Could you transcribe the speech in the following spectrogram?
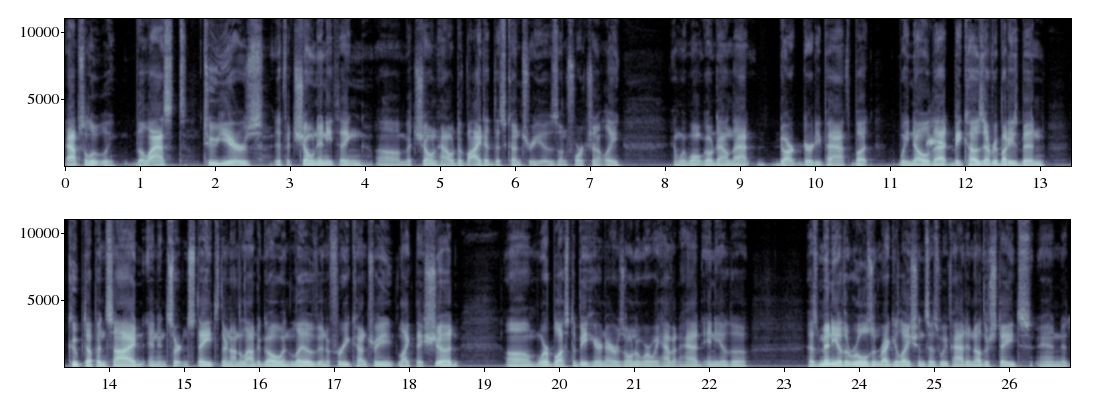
absolutely. The last two years, if it's shown anything, um, it's shown how divided this country is, unfortunately. And we won't go down that dark, dirty path, but we know that because everybody's been cooped up inside and in certain states, they're not allowed to go and live in a free country like they should. Um, we're blessed to be here in Arizona where we haven't had any of the as many of the rules and regulations as we've had in other states, and it,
